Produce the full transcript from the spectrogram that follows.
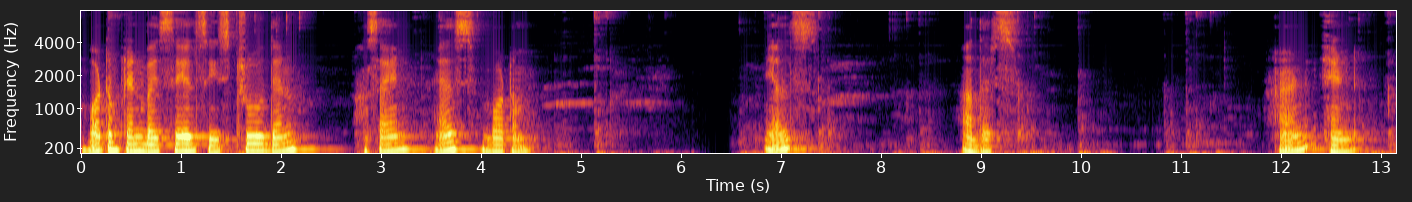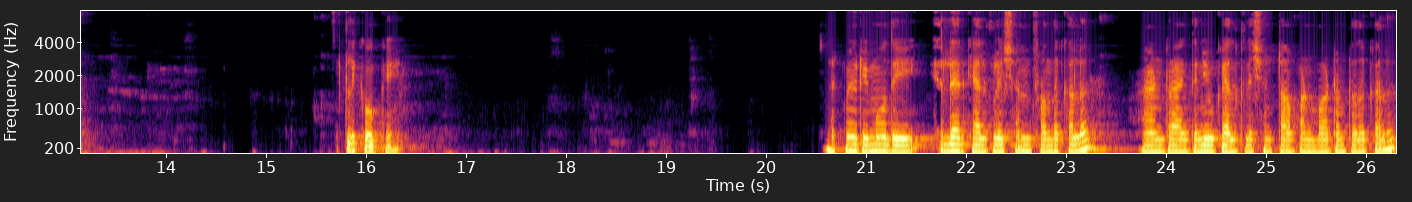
bottom 10 by sales is true then assign as bottom. Else others. And end. Click ok. Let me remove the earlier calculation from the color and drag the new calculation top and bottom to the color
